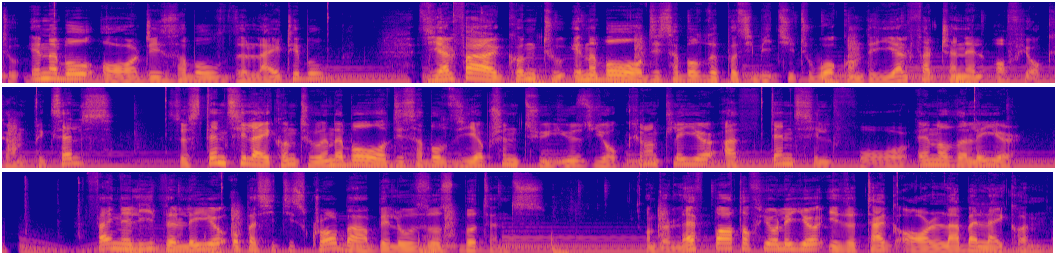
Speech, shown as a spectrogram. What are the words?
to enable or disable the light table, the alpha icon to enable or disable the possibility to work on the alpha channel of your current pixels, the stencil icon to enable or disable the option to use your current layer as stencil for another layer. Finally, the layer opacity scroll bar below those buttons. On the left part of your layer is a tag or label icon,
